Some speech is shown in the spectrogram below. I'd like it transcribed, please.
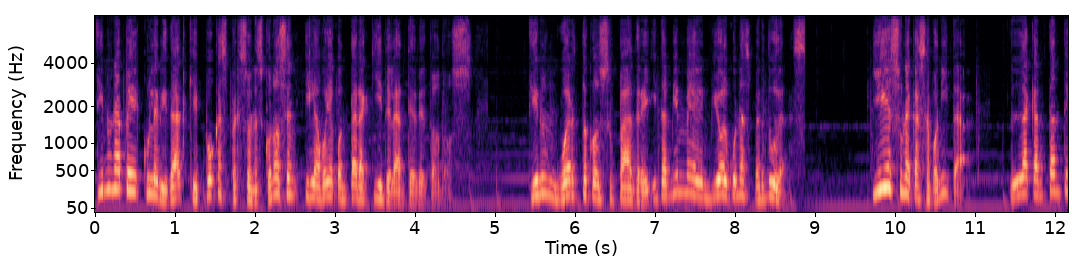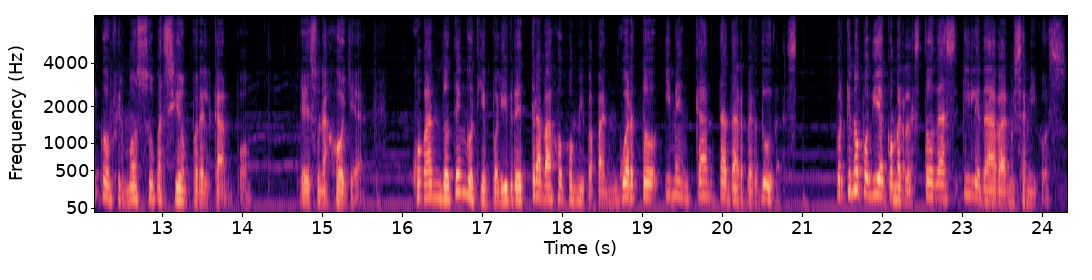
Tiene una peculiaridad que pocas personas conocen y la voy a contar aquí delante de todos. Tiene un huerto con su padre y también me envió algunas verduras. Y es una casa bonita. La cantante confirmó su pasión por el campo. Es una joya. Cuando tengo tiempo libre trabajo con mi papá en un huerto y me encanta dar verduras, porque no podía comerlas todas y le daba a mis amigos.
